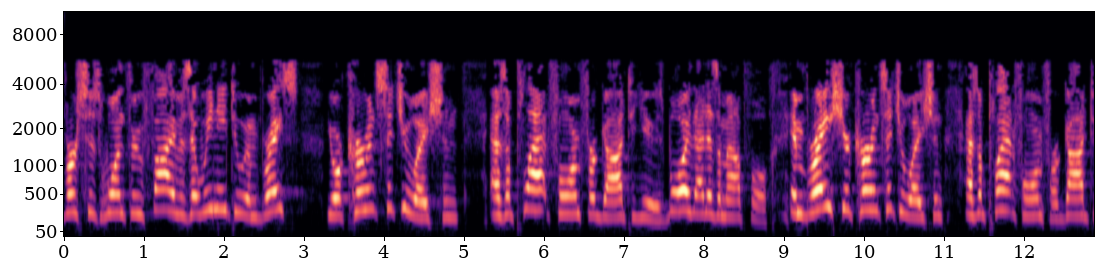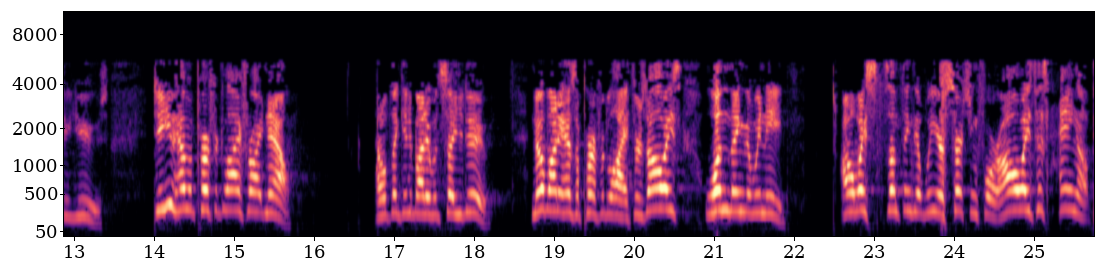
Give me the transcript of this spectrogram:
verses 1 through 5 is that we need to embrace your current situation as a platform for God to use. Boy, that is a mouthful. Embrace your current situation as a platform for God to use. Do you have a perfect life right now? I don't think anybody would say you do. Nobody has a perfect life. There's always one thing that we need. Always something that we are searching for. Always this hang up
